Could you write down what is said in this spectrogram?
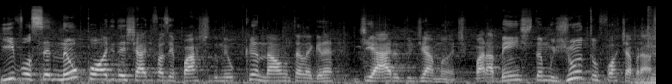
e você não pode deixar de fazer parte do meu canal no Telegram Diário do Diamante. Parabéns, estamos junto, um forte abraço.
